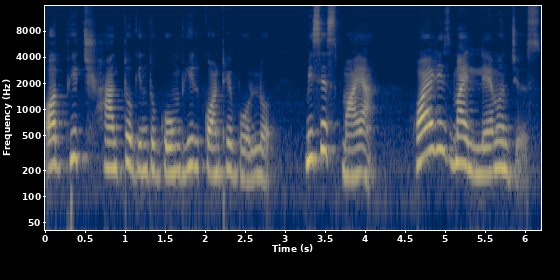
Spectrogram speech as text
অদ্ভুত শান্ত কিন্তু গম্ভীর কণ্ঠে বলল, Mrs Maya, where is my lemon juice?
